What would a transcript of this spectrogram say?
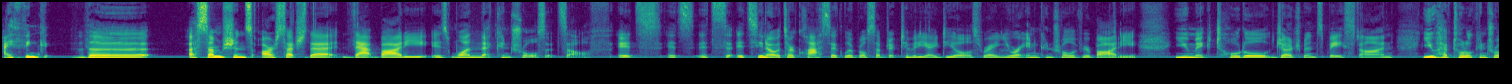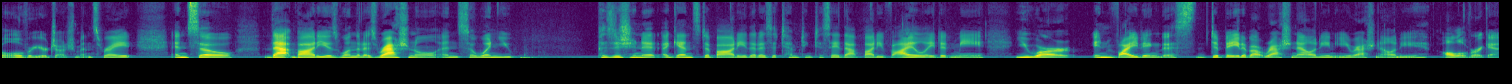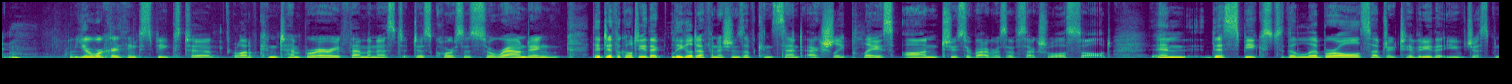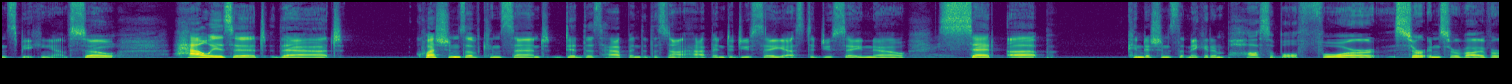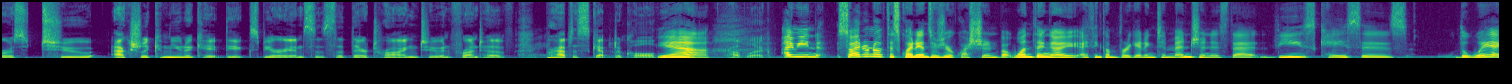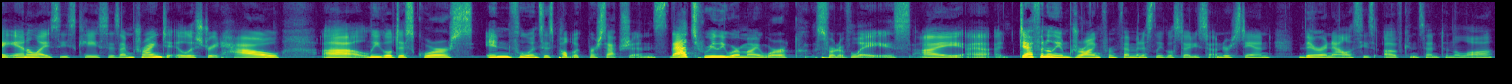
I think the assumptions are such that that body is one that controls itself. It's it's it's it's you know it's our classic liberal subjectivity ideals, right? You are in control of your body. You make total judgments based on you have total control over your judgments, right? And so that body is one that is rational. And so when you position it against a body that is attempting to say that body violated me, you are inviting this debate about rationality and irrationality all over again. Your work, I think, speaks to a lot of contemporary feminist discourses surrounding the difficulty that legal definitions of consent actually place on to survivors of sexual assault. And this speaks to the liberal subjectivity that you've just been speaking of. So, how is it that questions of consent did this happen did this not happen? Did you say yes? Did you say no? Set up conditions that make it impossible for certain survivors to actually communicate the experiences that they're trying to in front of perhaps a skeptical yeah. public. I mean so i don't know if this quite answers your question but one thing i, I think i'm forgetting to mention is that these cases the way I analyze these cases, I'm trying to illustrate how uh, legal discourse influences public perceptions. That's really where my work sort of lays. I uh, definitely am drawing from feminist legal studies to understand their analyses of consent in the law.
